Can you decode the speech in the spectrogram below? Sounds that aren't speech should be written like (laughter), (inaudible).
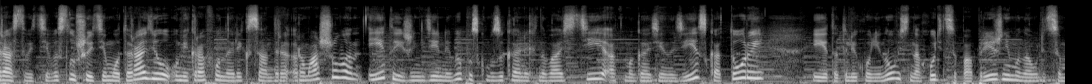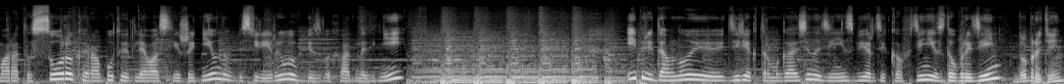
Здравствуйте, вы слушаете Моторадио, у микрофона Александра Ромашова, и это еженедельный выпуск музыкальных новостей от магазина Диес, который, и это далеко не новость, находится по-прежнему на улице Марата 40 и работает для вас ежедневно, без перерывов, без выходных дней. И передо мной директор магазина Денис Бердиков. Денис, добрый день. Добрый день.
